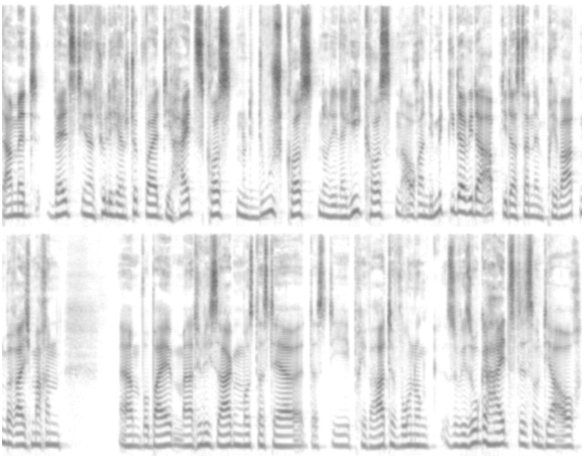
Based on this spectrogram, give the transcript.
damit wälzt ihr natürlich ein Stück weit die Heizkosten und die Duschkosten und die Energiekosten auch an die Mitglieder wieder ab, die das dann im privaten Bereich machen. Ähm, wobei man natürlich sagen muss, dass, der, dass die private Wohnung sowieso geheizt ist und ja auch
